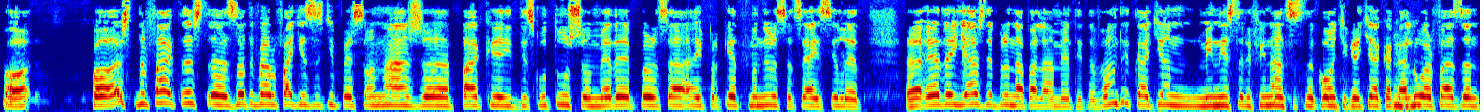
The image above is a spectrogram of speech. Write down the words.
Po, Po është në fakt është zoti Varoufakis është një personazh pak i diskutueshëm edhe për sa i përket mënyrës se si ai sillet. Edhe jashtë dhe brenda parlamentit të vendit ka qenë ministër i financës në kohën që Greqia ka mhm. kaluar fazën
